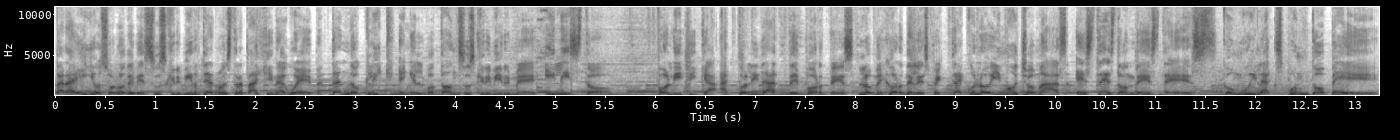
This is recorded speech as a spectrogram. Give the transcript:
Para ello solo debes suscribirte a nuestra página web, dando clic en el botón suscribirme y listo. Política, actualidad, deportes, lo mejor del espectáculo y mucho más, estés donde estés, con willax.pe.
